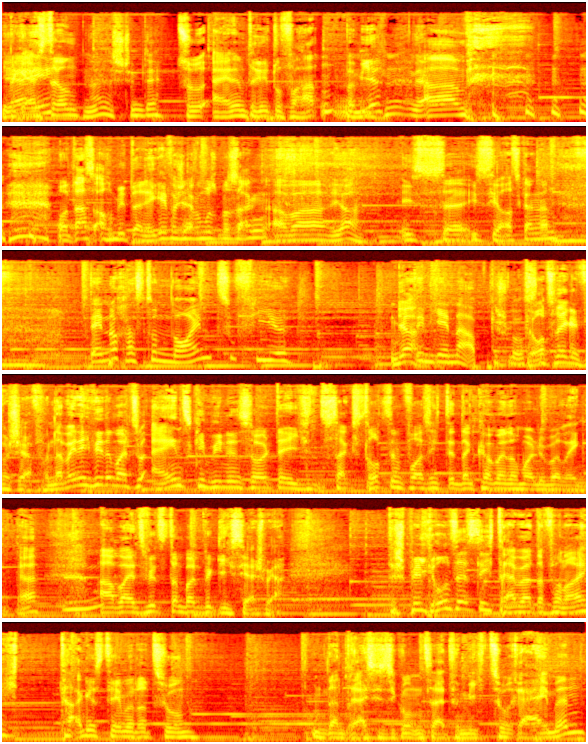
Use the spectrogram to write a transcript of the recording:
Begeisterung Ja, das stimmt ja. zu einem Drittel vorhanden, bei mir. ja. Ähm, und das auch mit der Regelverschärfung, muss man sagen. Aber ja, ist, äh, ist sie ausgegangen. Dennoch hast du 9 zu 4 Ja, den Jänner abgeschlossen. trotz Regelverschärfung. Na, wenn ich wieder mal zu 1 gewinnen sollte, ich sag's trotzdem vorsichtig, dann können wir nochmal überlegen. Ja? Aber jetzt wird's dann bald wirklich sehr schwer. Das Spiel grundsätzlich, drei Wörter von euch, Tagesthema dazu. Und dann 30 Sekunden Zeit für mich zu reimen.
